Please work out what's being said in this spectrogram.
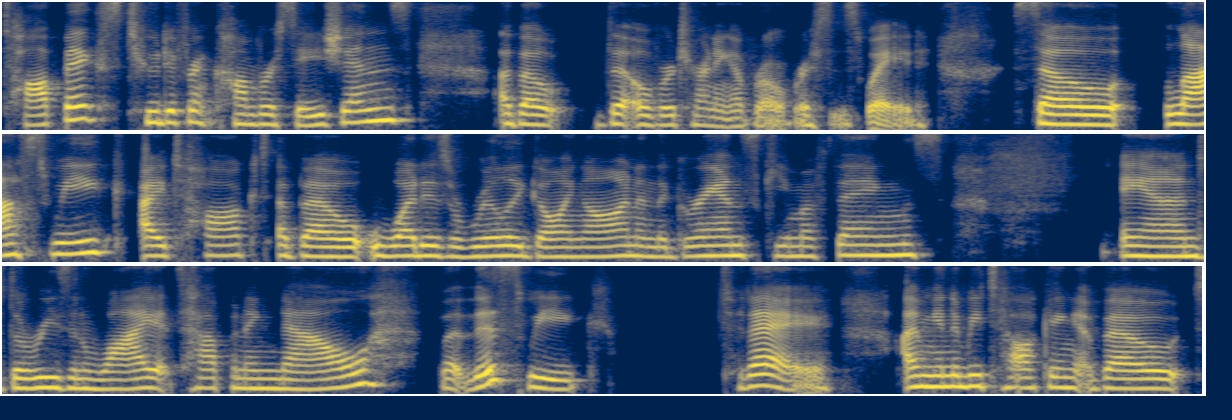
topics, two different conversations about the overturning of Roe versus Wade. So, last week I talked about what is really going on in the grand scheme of things and the reason why it's happening now. But this week, today, I'm going to be talking about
